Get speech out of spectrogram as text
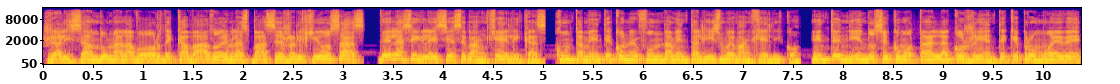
realizando una labor de cavado en las bases religiosas de las iglesias evangélicas, juntamente con el fundamentalismo evangélico, entendiéndose como tal la corriente que promueve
